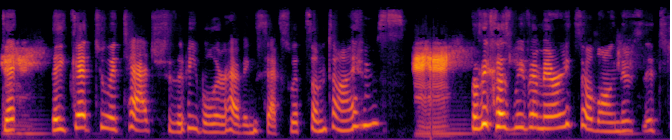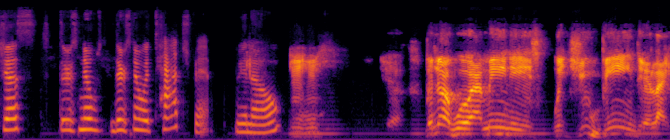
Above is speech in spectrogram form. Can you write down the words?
get they get too attached to the people they're having sex with sometimes. Mhm. But because we've been married so long, there's it's just there's no there's no attachment, you know? Mhm. Yeah, but no. What I mean is, with you being there, like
